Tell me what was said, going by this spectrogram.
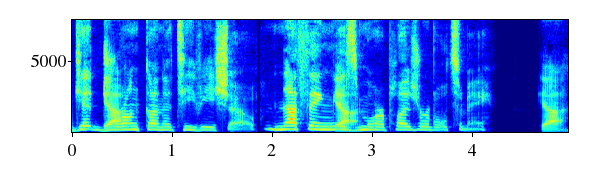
get yeah. drunk on a TV show. Nothing yeah. is more pleasurable to me. Yeah.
